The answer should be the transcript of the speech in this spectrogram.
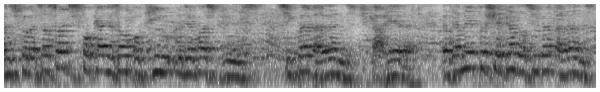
antes de começar, só desfocalizar um pouquinho o negócio dos 50 anos de carreira. Eu realmente estou chegando aos 50 anos,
